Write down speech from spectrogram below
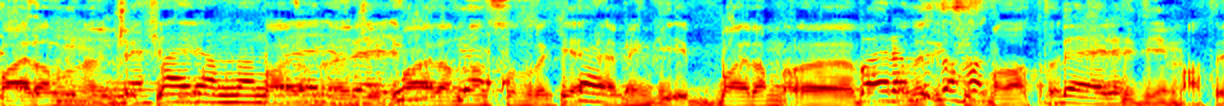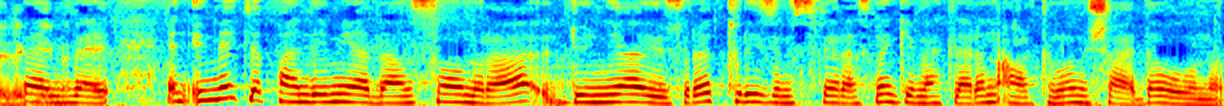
Bayramdan öncəki. Bayramdan- bayramdan Bəli, öncəki. bəli. Bayramdan sonraki Bəli. həmin qi- bayram e, Bayramda bayramda 300 daha- manatdır bəli. dediyim otelin Bəli, qiyməti. bəli. Yəni ümumiyyətlə pandemiyadan sonra dünya üzrə turizm sferasında qiymətlərin artımı müşahidə olunur.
